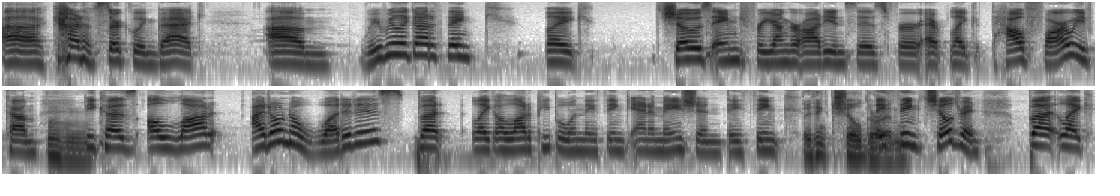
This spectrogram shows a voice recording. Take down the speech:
uh, kind of circling back, um, we really got to think like shows aimed for younger audiences for like how far we've come Mm-hmm. because a lot I don't know what it is, but like a lot of people when they think animation, they think They think children they think children. But like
